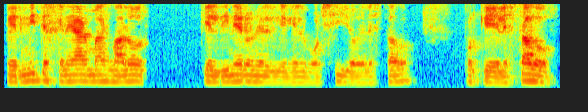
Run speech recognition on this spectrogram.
permite generar más valor que el dinero en el, bolsillo del Estado, porque el Estado,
